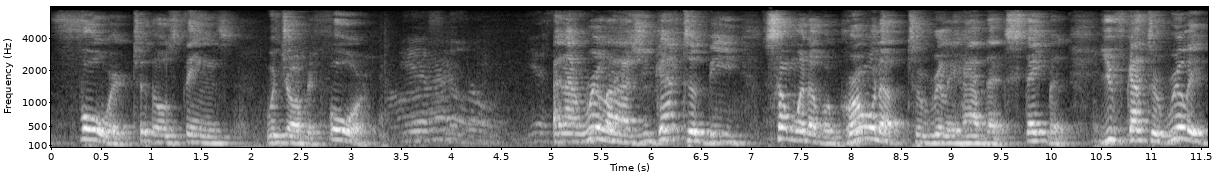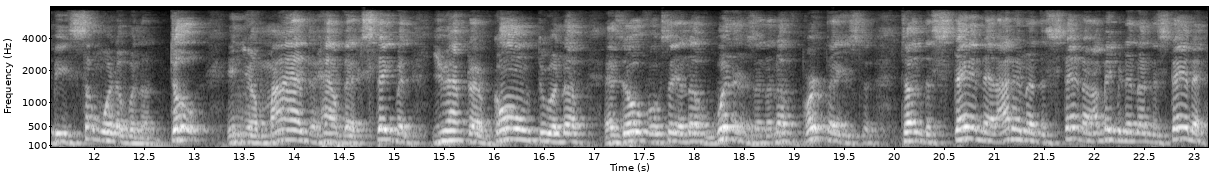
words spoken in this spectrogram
forward to those things which are before. Yes, Yes. And I realize you got to be somewhat of a grown up to really have that statement. You've got to really be somewhat of an adult in your mind to have that statement, you have to have gone through enough, as the old folks say, enough winters and enough birthdays to, to understand that. I didn't understand that. I maybe didn't understand that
